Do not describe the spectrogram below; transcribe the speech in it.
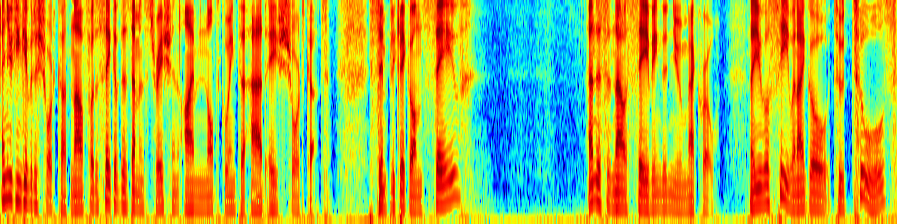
and you can give it a shortcut. Now for the sake of this demonstration, I'm not going to add a shortcut. Simply click on save and this is now saving the new macro. Now you will see when I go to Tools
